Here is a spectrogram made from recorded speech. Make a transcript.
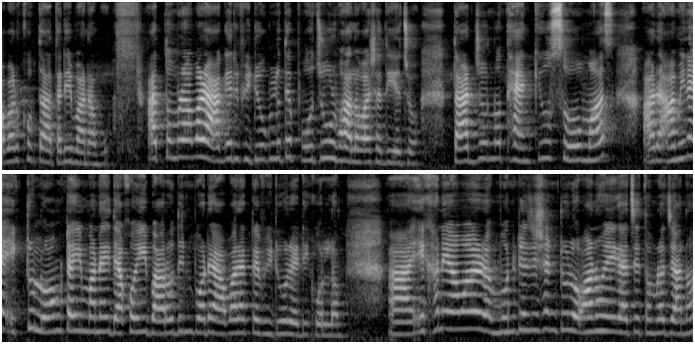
আবার খুব তাড়াতাড়ি বানাবো। আর তোমরা আমার আগের ভিডিওগুলোতে প্রচুর ভালোবাসা দিয়েছ। তার জন্য থ্যাংক ইউ সো মাচ আর আমি না একটু লং টাইম মানে দেখো এই বারো দিন পরে আবার একটা ভিডিও রেডি করলাম। এখানে আমার মনিটাইজেশন টুল অন হয়ে গেছে, তোমরা জানো।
